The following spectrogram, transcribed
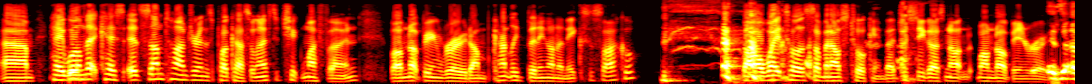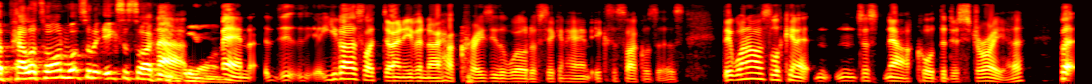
Um, hey, well, in that case, it's sometime during this podcast. I'm gonna have to check my phone, but I'm not being rude. I'm currently bidding on an exercycle. but I'll wait till it's someone else talking. But just so you guys not I'm not being rude. Is it a Peloton? What sort of exercise are Nah, you putting on? Man, you guys like don't even know how crazy the world of secondhand exercycles is. The one I was looking at just now called the Destroyer, but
